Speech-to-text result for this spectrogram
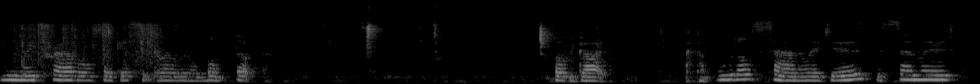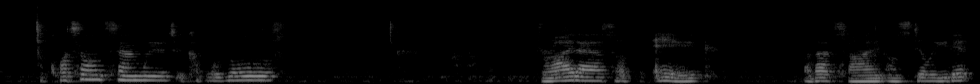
in my travels, I guess it got a little bumped up. But we got a couple little sandwiches. This sandwich, a croissant sandwich, a couple of rolls, dried ass up egg. Well, that's fine. I'll still eat it.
